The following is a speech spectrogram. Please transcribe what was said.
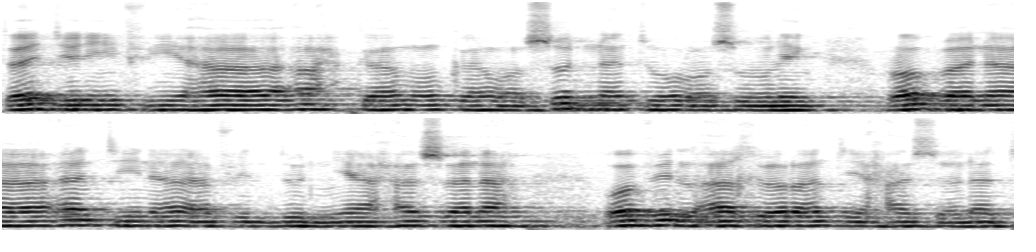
تجري فيها أحكامك وسنة رسولك. ربنا أتنا في الدنيا حسنة وفي الآخرة حسنة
